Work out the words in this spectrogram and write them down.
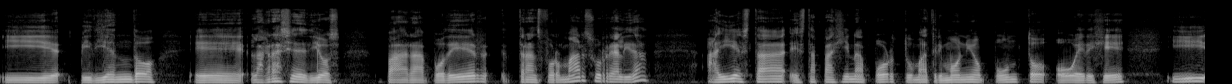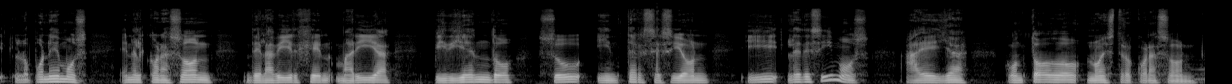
y pidiendo eh, la gracia de Dios para poder transformar su realidad. Ahí está esta página portumatrimonio.org y lo ponemos en el corazón de la Virgen María pidiendo su intercesión y le decimos a ella con todo nuestro corazón.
